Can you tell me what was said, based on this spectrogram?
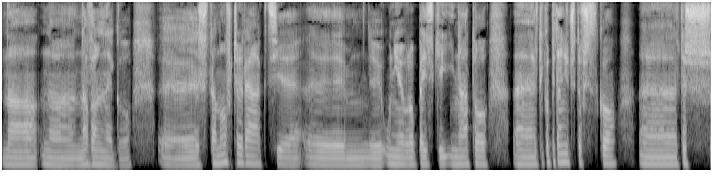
na, na Nawalnego. E, reakcje e, Unii Europejskiej i NATO. E, tylko pytanie, czy to wszystko też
